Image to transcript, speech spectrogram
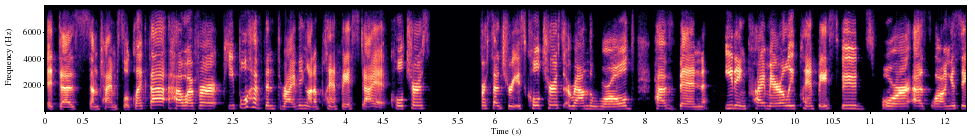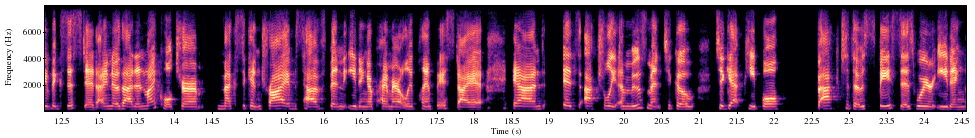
it does sometimes look like that. However, people have been thriving on a plant based diet. Cultures for centuries, cultures around the world have been eating primarily plant based foods for as long as they've existed. I know that in my culture, Mexican tribes have been eating a primarily plant based diet. And it's actually a movement to go to get people back to those spaces where you're eating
